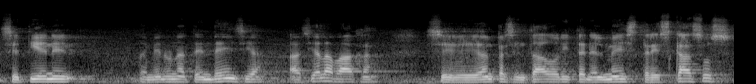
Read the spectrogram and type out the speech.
se tiene también una tendencia hacia la baja. Se han presentado ahorita en el mes tres casos,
